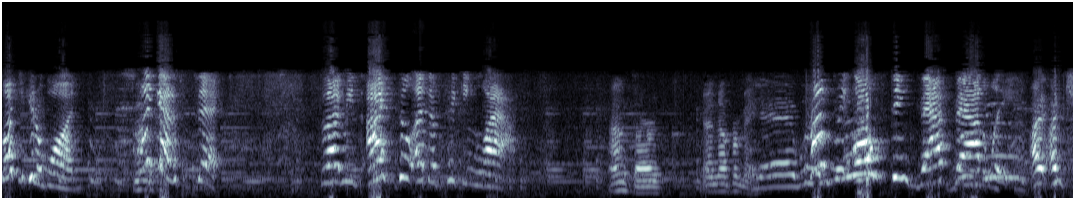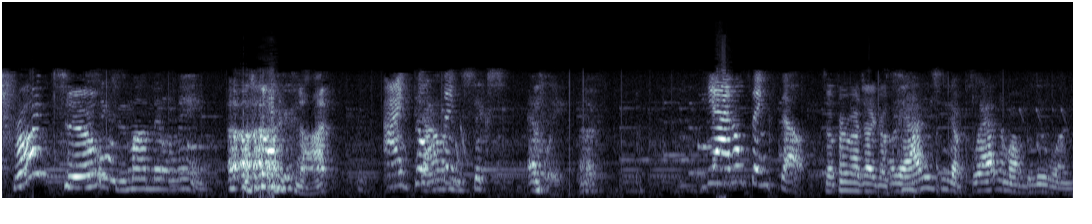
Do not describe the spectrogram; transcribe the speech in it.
Let's get a one. I got a six. So that means I still end up picking last. I'm third. Got enough for me. Yeah, How do we all stink that badly? I, I tried to. Six to. is my middle name. no, it's not. I don't Jonathan think. Six Epley. Yeah, I don't think so. So pretty much I go. Oh, okay, I just need a platinum or blue one.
